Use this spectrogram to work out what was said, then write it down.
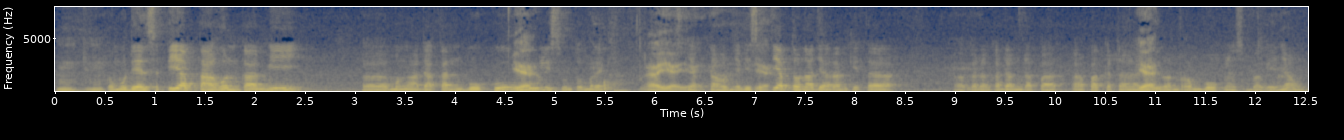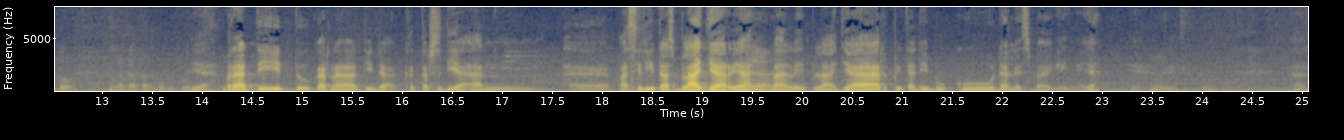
hmm, hmm. Kemudian setiap tahun kami eh, mengadakan buku Iya. tulis untuk mereka. Ah iya iya. setiap tahun. Jadi Iya. setiap tahun ajaran kita eh, kadang-kadang dapat apa kata Iya. iuran rembuk dan sebagainya untuk mengadakan. Ya, berarti itu karena tidak ketersediaan eh, fasilitas belajar ya, Iya. balai belajar, seperti tadi buku dan lain sebagainya ya. Ya, Hmm. Nah,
